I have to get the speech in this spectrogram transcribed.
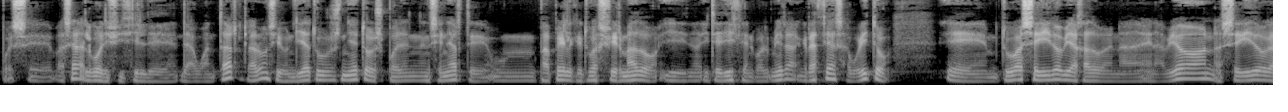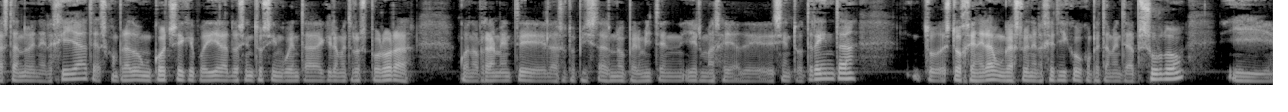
pues eh, va a ser algo difícil de, aguantar. Claro, si un día tus nietos pueden enseñarte un papel que tú has firmado y, te dicen, pues mira, gracias, abuelito, eh, tú has seguido viajando en, avión, has seguido gastando energía, te has comprado un coche que puede ir a 250 kilómetros por hora cuando realmente las autopistas no permiten ir más allá de 130. Todo esto genera un gasto energético completamente absurdo y,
